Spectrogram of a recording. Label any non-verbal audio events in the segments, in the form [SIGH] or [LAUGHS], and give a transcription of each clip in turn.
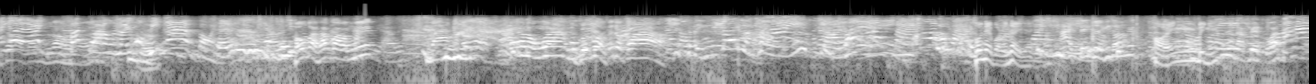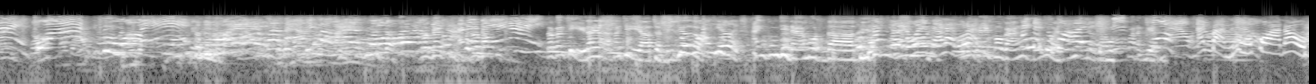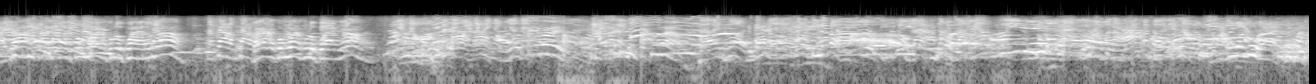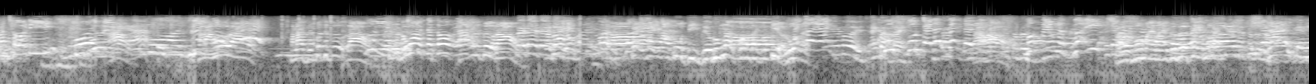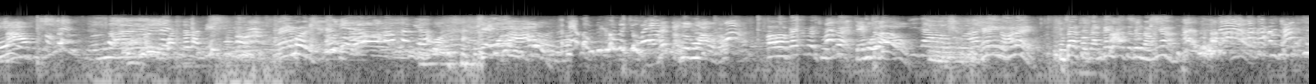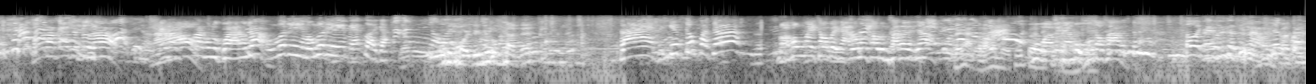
Anh ơi anh, phát quà của mấy của Việt Nam rồi. Không phải phát quà bằng mít. Em mà ngoan thì cuối buổi sẽ được quà. Thôi nhảy bọn nó nhảy nhảy. Hỏi anh Bình ấy. đặc biệt của anh Các các chị ở đây là các chị uh, chuẩn bị trước rồi. Anh cũng chỉ là một uh, thí sinh mà em thôi. Em cố gắng Anh chụp sẽ nhận được một quà đặc biệt. Anh bảo thì không có quà đâu. Này không ngoan là không được quà đâu nhá. Làm sao làm sao? Bác này không ngoan là không được quà nhá. Em nhỏ nhất Em ơi, các chị tập trung vào. Đấy, đúng rồi, bé đây, tí nữa đổ, tí nữa đổ lại, tí nữa đổ lại nhá. Không không lại, cứ nào mà nào, ta tới em nào. À, hư ăn vụ này. Con chơi đi. Nào. Thằng nào hư nào. Thằng nào mất trật tự nào. Đúng rồi, cho tôi. Nào mất trật tự nào. Đây đây đây đây. Vậy ngay vào vụ thì đúng là con thành có tỉa luôn này. Em ơi, anh bảo này. Vút cái đất gãy đấy. Mông em là gãy. Ờ, mông mày mày cứ đưa trên thôi. Nhanh. Nào. Quật nó làm đi. Em ơi, Chém một vào. Em không không được chụp em. Hết cả hương hoa của nó. ờ, các em ơi chú ý này. Chém một vào. Nghe anh nói này, chúng ta sẽ dàn canh ra cho tôi nóng nhá. Là các trật tự nào. Em nào không ngoan không được quà đâu nhá. Bóng nước đi, bóng nước đi em bé cười kìa. Ngồi đứng không gần đấy. Này, phải nghiêm túc vào chứ. Nói không ngay cho về nhà luôn, hôm sau đừng sang đây nhá. Giới hạn của nó là 10 phút. Ngủ à, về nhà ngủ không sao sang. Tôi Em giữ trật tự nào.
